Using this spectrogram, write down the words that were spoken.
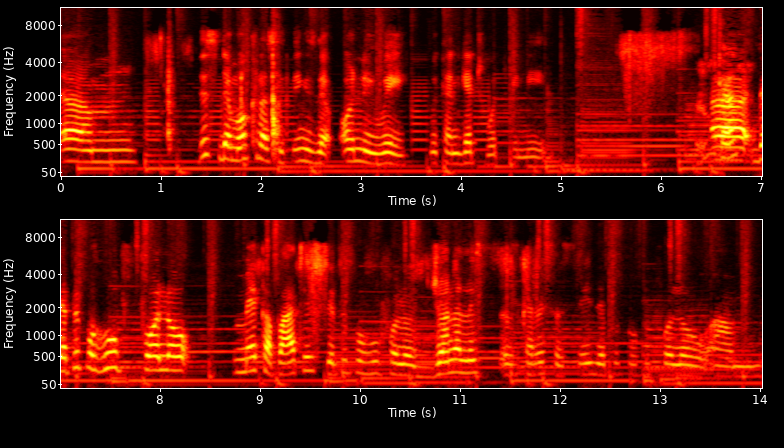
um, this democracy thing is the only way we can get what we need. Okay. Uh, the people who follow makeup artists, the people who follow journalists, as Carissa said, the people who follow um,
